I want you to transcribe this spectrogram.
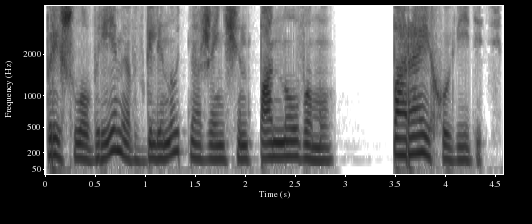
Пришло время взглянуть на женщин по-новому. Пора их увидеть.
